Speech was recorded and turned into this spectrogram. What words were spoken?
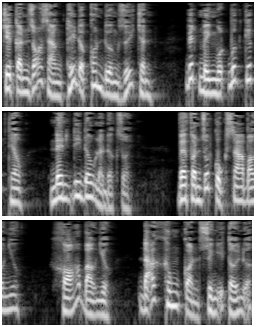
Chỉ cần rõ ràng thấy được con đường dưới chân, biết mình một bước tiếp theo nên đi đâu là được rồi. Về phần rút cục xa bao nhiêu, khó bao nhiêu, đã không còn suy nghĩ tới nữa.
